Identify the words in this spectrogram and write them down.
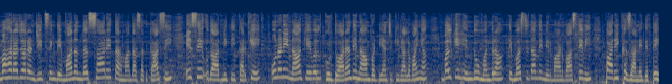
ਮਹਾਰਾਜਾ ਰਣਜੀਤ ਸਿੰਘ ਦੇ ਮਨ ਅੰਦਰ ਸਾਰੇ ਧਰਮਾਂ ਦਾ ਸਤਿਕਾਰ ਸੀ। ਇਸੇ ਉਦਾਰਨੀਤੀ ਕਰਕੇ ਉਹਨਾਂ ਨੇ ਨਾ ਕੇਵਲ ਗੁਰਦੁਆਰਿਆਂ ਦੇ ਨਾਮ ਵੱਡੀਆਂ ਜ਼ਕੀਰਾਂ ਲਵਾਈਆਂ, ਬਲਕਿ ਹਿੰਦੂ ਮੰਦਰਾਂ ਤੇ ਮਸਜਿਦਾਂ ਦੇ ਨਿਰਮਾਣ ਵਾਸਤੇ ਵੀ ਭਾਰੀ ਖਜ਼ਾਨੇ ਦਿੱਤੇ।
